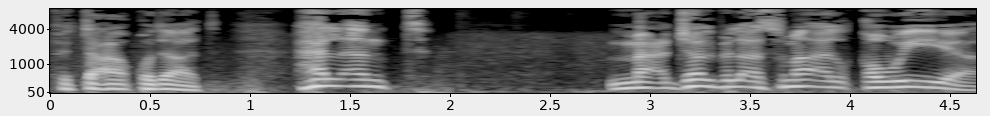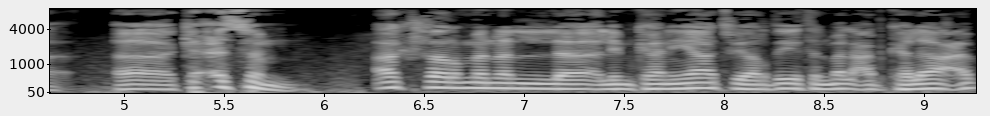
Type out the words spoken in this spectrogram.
في التعاقدات. هل أنت مع جلب الأسماء القوية آه، كاسم أكثر من الإمكانيات في أرضية الملعب كلاعب؟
